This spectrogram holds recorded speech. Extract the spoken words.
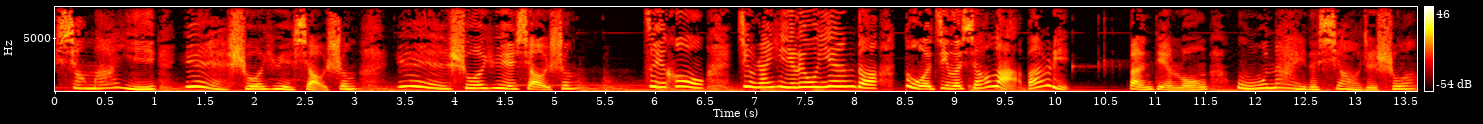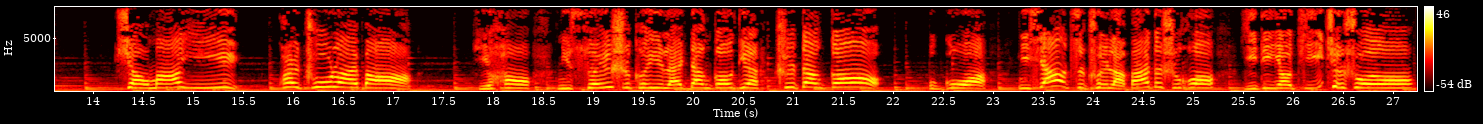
小蚂蚁越说越小声，越说越小声，最后竟然一溜烟的躲进了小喇叭里。斑点龙无奈的笑着说：“小蚂蚁，快出来吧！以后你随时可以来蛋糕店吃蛋糕。不过你下次吹喇叭的时候一定要提前说哦。”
